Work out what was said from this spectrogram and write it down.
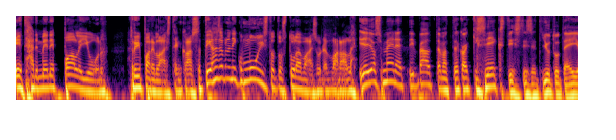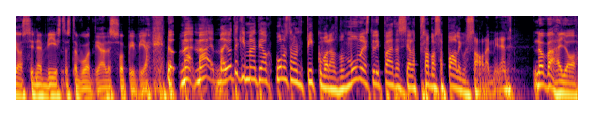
et hän mene paljuun riparilaisten kanssa. Et ihan semmoinen niin muistutus tulevaisuuden varalle. Ja jos menet, niin välttämättä kaikki sekstistiset jutut ei ole sinne 15-vuotiaille sopivia. No, mä, mä, mä jotenkin, mä en tiedä, kuulostaa vähän pikkuvanalta, mutta mun mielestä ylipäätänsä siellä samassa paljussa oleminen. No vähän joo,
